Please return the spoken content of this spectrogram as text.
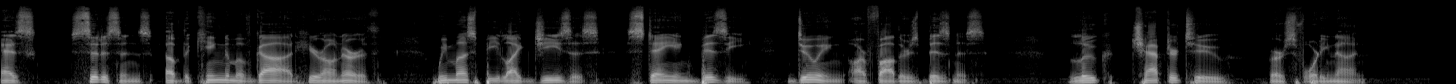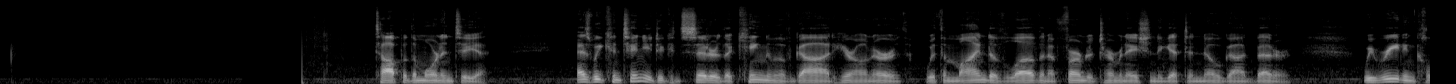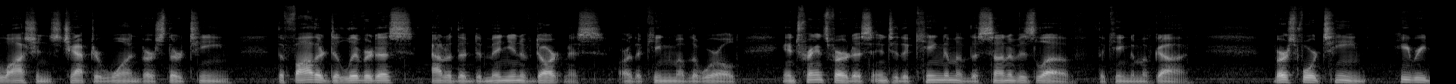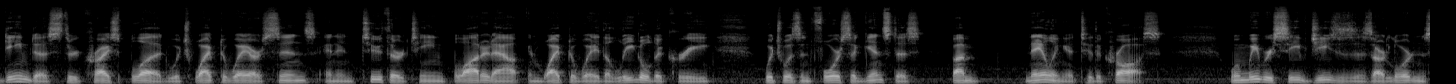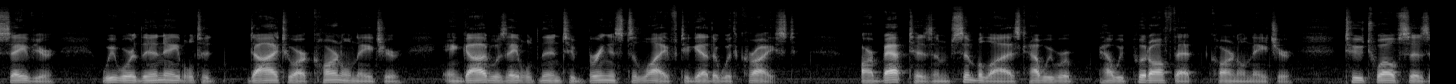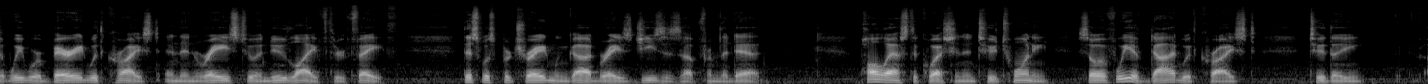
As citizens of the kingdom of God here on earth, we must be like Jesus, staying busy, doing our Father's business. Luke chapter 2, verse 49. Top of the morning to you. As we continue to consider the kingdom of God here on earth with a mind of love and a firm determination to get to know God better, we read in Colossians chapter 1 verse 13, "The Father delivered us out of the dominion of darkness, or the kingdom of the world, and transferred us into the kingdom of the Son of his love, the kingdom of God." Verse 14, he redeemed us through Christ's blood, which wiped away our sins, and in 2:13 blotted out and wiped away the legal decree which was in force against us by nailing it to the cross. When we received Jesus as our Lord and Savior, we were then able to die to our carnal nature, and God was able then to bring us to life together with Christ. Our baptism symbolized how we were how we put off that carnal nature 2:12 says that we were buried with Christ and then raised to a new life through faith. This was portrayed when God raised Jesus up from the dead. Paul asked the question in 2:20, so if we have died with Christ to the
